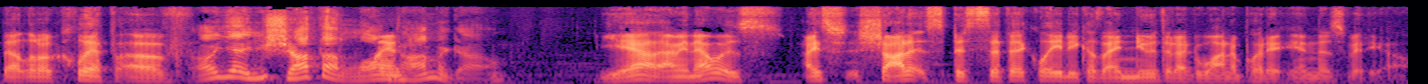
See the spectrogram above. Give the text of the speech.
that little clip of Oh yeah, you shot that a long Playing- time ago. yeah. I mean, that was I shot it specifically because I knew that I'd want to put it in this video.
